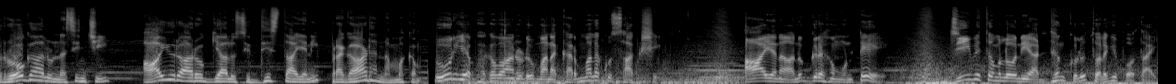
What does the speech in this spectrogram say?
రోగాలు నశించి ఆయురారోగ్యాలు సిద్ధిస్తాయని ప్రగాఢ నమ్మకం. సూర్య భగవానుడు మన కర్మలకు సాక్షి. ఆయన అనుగ్రహం ఉంటే జీవితంలోని అడ్డంకులు తొలగిపోతాయి.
